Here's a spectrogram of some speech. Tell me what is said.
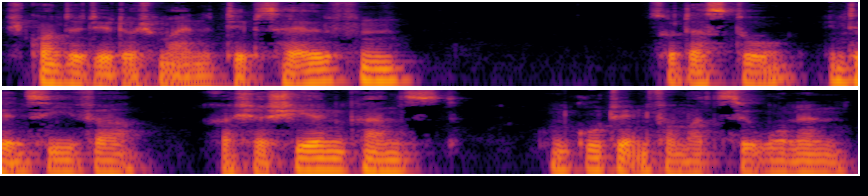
ich konnte dir durch meine Tipps helfen, so dass du intensiver recherchieren kannst und gute Informationen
